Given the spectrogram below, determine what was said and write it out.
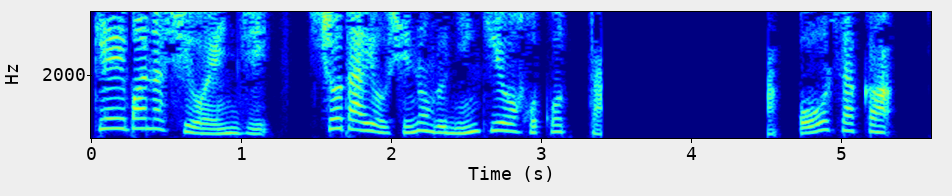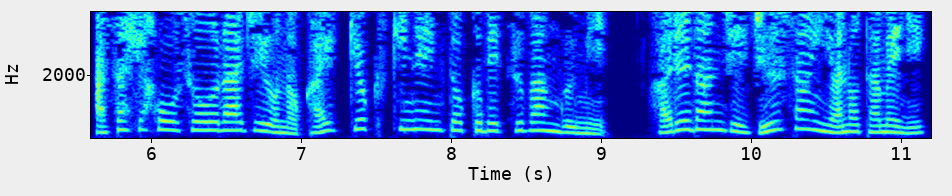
稽話を演じ、初代をしのぐ人気を誇った。大阪、朝日放送ラジオの開局記念特別番組、春団治13夜のために、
